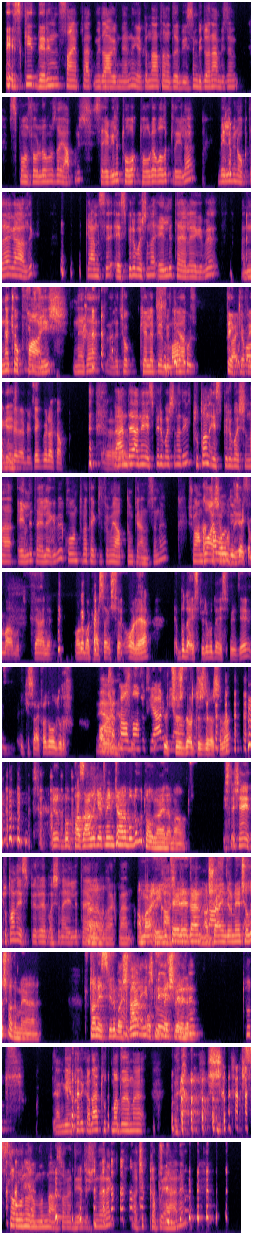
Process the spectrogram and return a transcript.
Eski derin Seinfeld müdavimlerinin yakından tanıdığı bir isim. Bir dönem bizim sponsorluğumuzda yapmış. Sevgili Tol- Tolga Balıklı'yla belli bir noktaya geldik. Kendisi espri başına 50 TL gibi hani ne çok fahiş ne de böyle çok kelepir bir fiyat Makul, bence teklifi makul geçti. denebilecek bir rakam. Ben de hani espri başına değil tutan espri başına 50 TL gibi kontra teklifimi yaptım kendisine. Şu an bu Ha, tam onu aşamadayız. diyecektim Mahmut. Yani ona bakarsan işte oraya bu da espri bu da espri diye iki sayfa doldurur. Yani Çakal 300, Mahmut yer mi ya 300-400 lirasını. E, Bu pazarlık etme imkanı buldun mu Tolga ile Mahmut? işte şey tutan espri başına 50 TL Ha. olarak ben Ama e, 50 karşı TL'den aşağı Karşı indirmeye teklif çalışmadın mı yani? Tutan espri Yani başına hiçbir 35 verelim. tut yani yeteri kadar tutmadığını savunurum bundan sonra diye düşünerek açık kapı yani.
